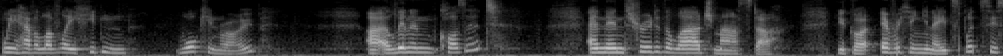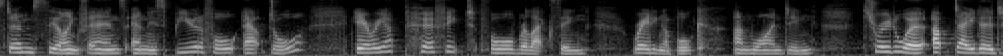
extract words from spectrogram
we have a lovely hidden walk-in robe, uh, a linen closet, and then through to the large master. You've got everything you need, split systems, ceiling fans, and this beautiful outdoor area, perfect for relaxing, reading a book, unwinding, through to an updated,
